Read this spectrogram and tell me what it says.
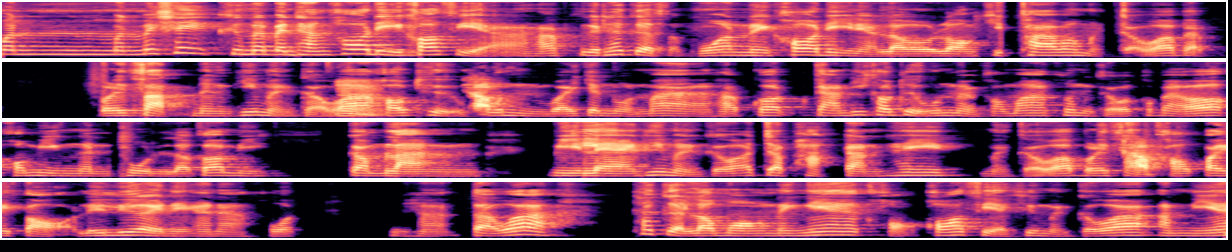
มันมันไม่ใช่คือมันเป็นทั้งข้อดีข้อเสียครับ คือถ้าเกิดสมมติว่าในข้อดีเนี่ย เราลองคิดภาพว่าเหมือนกับว่าแบบบริษัทหนึ่งที่เหมือนกับว่าเขาถือหุ้นไว้จำนวนมากครับ ก็การที่เขาถือหุ้นหมายความว่าคือเหมือนกับว่าเขาหมายว่าเขามีเงินทุน แล้วก็มี กำลังมีแรงที่เหมือนกับว่าจะผลักดันให้เหมือนกับว่าบริษัทเขาไปต่อเรื่อยๆ ในอนาคตนะฮะแต่ว่าถ้าเกิดเรามองในแง่ของข้อเสียคือเหมือนกับว่า อันเนี้ย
